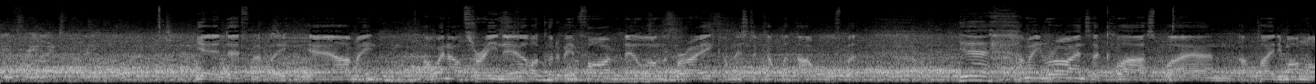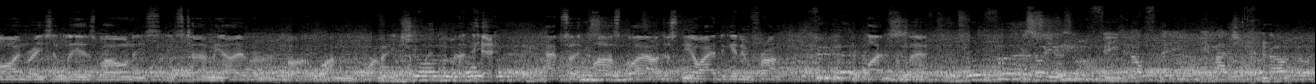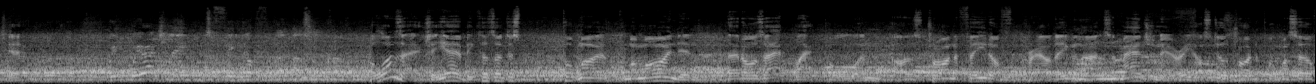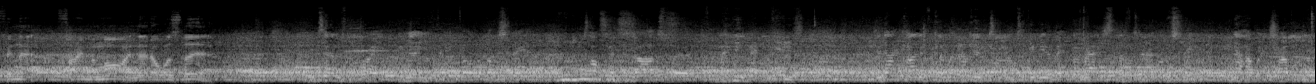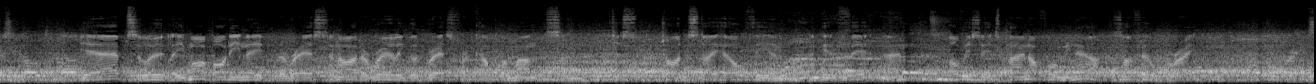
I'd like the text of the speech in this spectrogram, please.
two, three legs will be really important? Yeah, definitely. Yeah, I mean, I went up 3 0. I could have been 5 0 on the break. I missed a couple of doubles, but yeah, I mean, Ryan's a class player, and I've played him online recently as well, and he's, he's turned me over like one, one each. But yeah, absolute class player. I just knew I had to get in front and play from there. We saw you sort of feeding off the, the imaginary crowd. Yeah. We, we were actually able to feed off that, that sort of crowd. I was actually, yeah, because I just put my, my mind in that I was at Blackpool and I was trying to feed off the crowd. Even though it's imaginary, I still tried to put myself in that frame of mind that I was there. In terms of the break, we know you've been involved obviously at the top end of darts for, for many, many years. Did that kind of come at a good time to give you a bit of a rest after obviously you know how much travel there is involved in darts? Yeah, absolutely. Body needed a rest, and I had a really good rest for a couple of months and just tried to stay healthy and, and get fit. And obviously, it's paying off for me now because I feel great.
